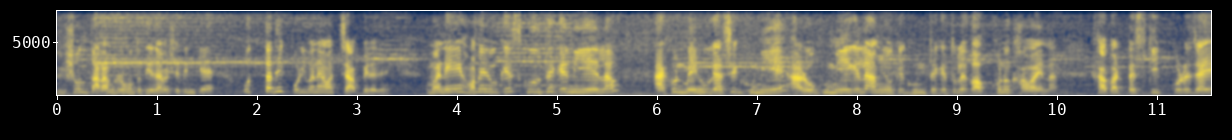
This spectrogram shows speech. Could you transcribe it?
ভীষণ তাড়াহুড়োর মতো দিয়ে যাবে, সেদিনকে অত্যাধিক পরিমাণে আমার চাপ বেড়ে যায়। মানে মেহুকে স্কুল থেকে নিয়ে এলাম, এখন মেহু গেছে ঘুমিয়ে, আর ও ঘুমিয়ে গেলে আমি ওকে ঘুম থেকে তুলে কখনো খাওয়াই না। খাবারটা স্কিপ করে যাই,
